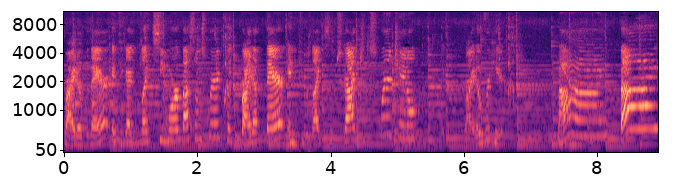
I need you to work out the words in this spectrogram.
right over there. If you guys would like to see more of us on Squared, click right up there. And if you would like to subscribe to the Squared channel, click right over here. Bye. Bye.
